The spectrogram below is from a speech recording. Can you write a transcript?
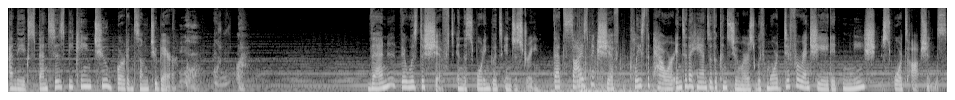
and the expenses became too burdensome to bear. Then there was the shift in the sporting goods industry. That seismic shift placed the power into the hands of the consumers with more differentiated niche sports options.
